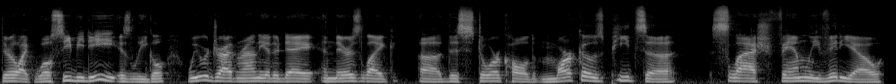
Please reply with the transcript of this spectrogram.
they're like, well, CBD is legal. We were driving around the other day, and there's like uh, this store called Marco's Pizza slash Family Video,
